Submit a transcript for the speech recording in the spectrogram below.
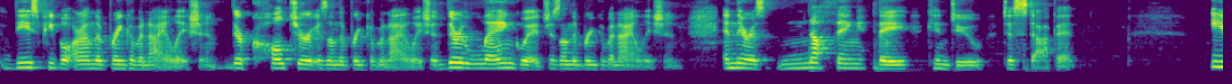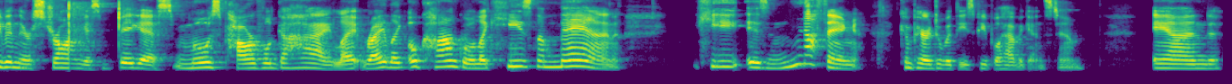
these people are on the brink of annihilation. Their culture is on the brink of annihilation. Their language is on the brink of annihilation. And there is nothing they can do to stop it. Even their strongest, biggest, most powerful guy, like right? Like Okonkwo, like he's the man. He is nothing compared to what these people have against him. And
